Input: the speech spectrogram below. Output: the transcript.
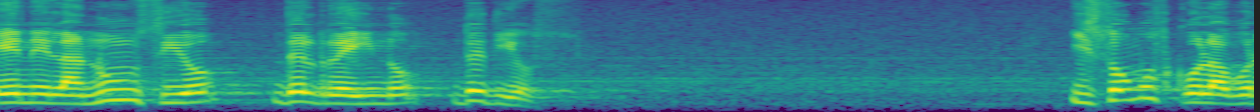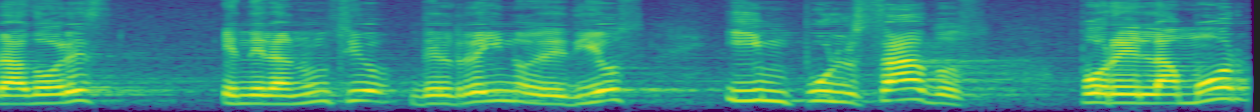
en el anuncio del reino de Dios. Y somos colaboradores en el anuncio del reino de Dios impulsados por el amor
